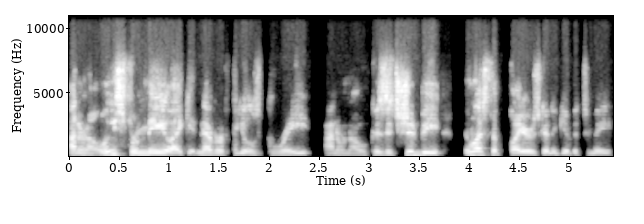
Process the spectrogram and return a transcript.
I don't know. At least for me, like it never feels great. I don't know because it should be unless the player is going to give it to me.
